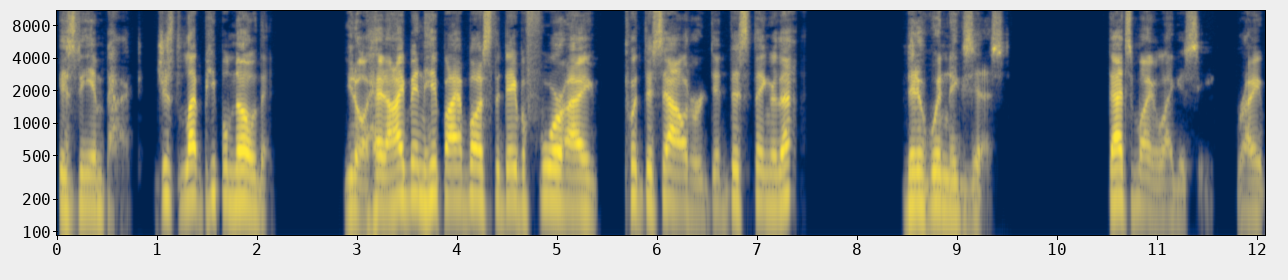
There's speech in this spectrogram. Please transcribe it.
is the impact. Just let people know that, you know, had I been hit by a bus the day before I put this out or did this thing or that, then it wouldn't exist. That's my legacy, right?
